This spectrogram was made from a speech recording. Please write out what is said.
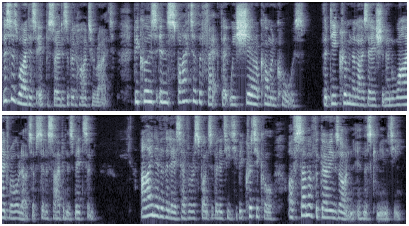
This is why this episode is a bit hard to write, because in spite of the fact that we share a common cause, the decriminalization and wide rollout of psilocybin as medicine, I nevertheless have a responsibility to be critical of some of the goings on in this community.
